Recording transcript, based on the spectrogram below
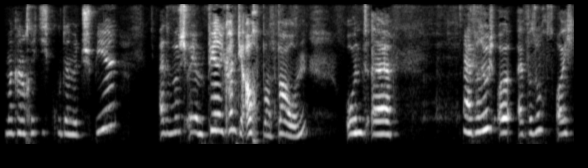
Und man kann auch richtig gut damit spielen. Also würde ich euch empfehlen, könnt ihr auch bauen. Und äh, versucht, äh, versucht euch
